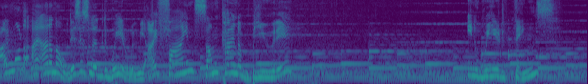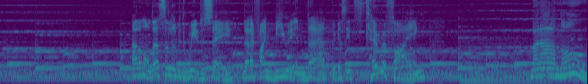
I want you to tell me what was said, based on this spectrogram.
I'm on, I, I don't know, this is a little bit weird with me. I find some kind of beauty in weird things. I don't know, that's a little bit weird to say, that I find beauty in that, because it's terrifying. But I don't know.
